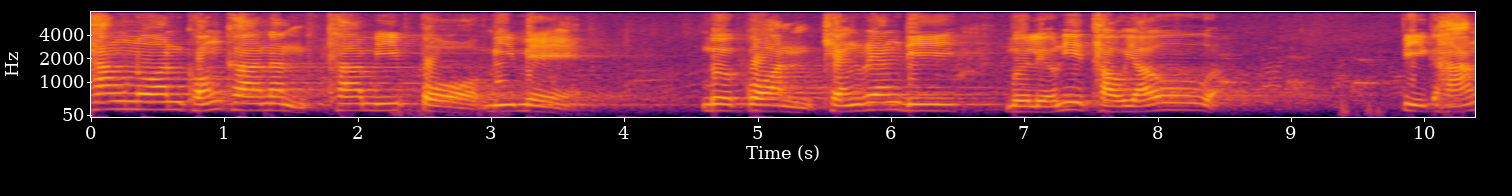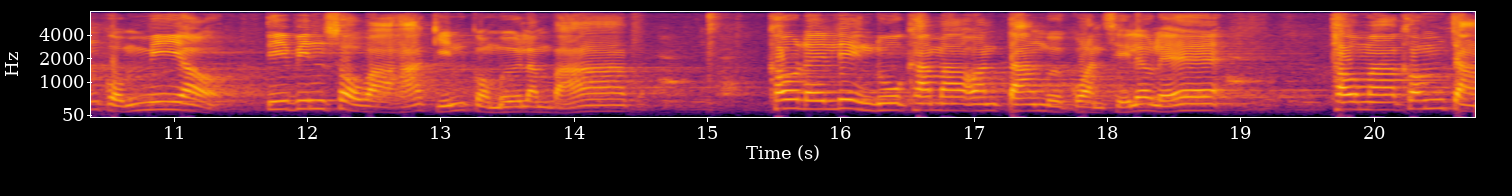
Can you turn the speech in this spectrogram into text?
หังนอนของคานั้นคามีป่อมีเม เมื่อก่อนแข็งแรงดี เมื่อเหลียวนี่เท่าเยาปีกหางก็มีเยาตีบินสว่าหากินก็มือลำบาก เขาเลยเล่งดูคามาออนตางเมื่อก่อนเสียแล้วแหละเท่ามาเขาจัง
